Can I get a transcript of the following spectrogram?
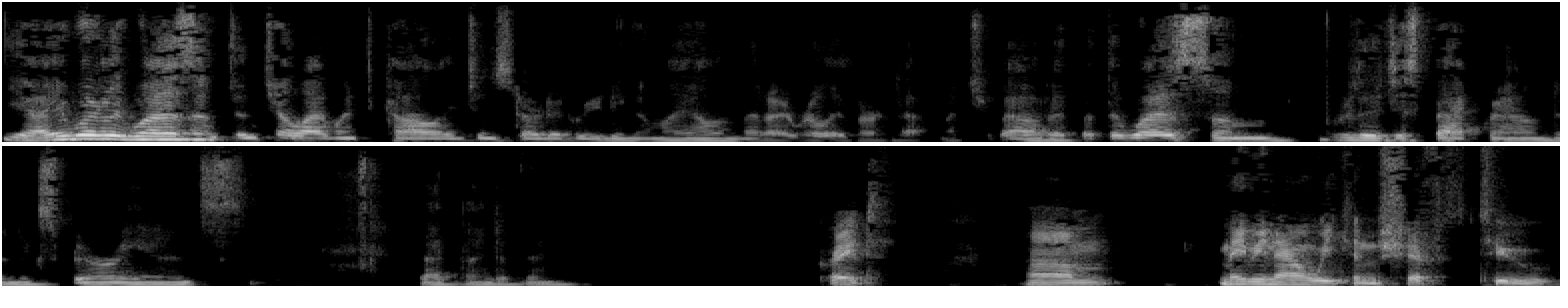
yeah, it really wasn't until I went to college and started reading on my own that I really learned that much about it. But there was some religious background and experience, that kind of thing. Great. Um, maybe now we can shift to,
